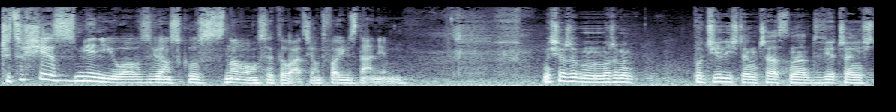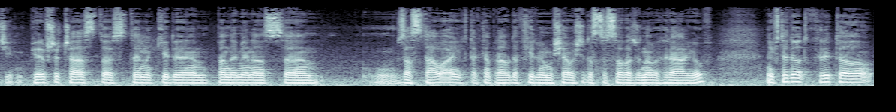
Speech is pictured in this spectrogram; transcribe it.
Czy coś się zmieniło w związku z nową sytuacją, Twoim zdaniem? Myślę, że możemy podzielić ten czas na dwie części. Pierwszy czas to jest ten, kiedy pandemia nas e, zastała i tak naprawdę firmy musiały się dostosować do nowych realiów. No i wtedy odkryto,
